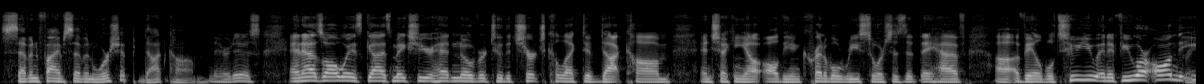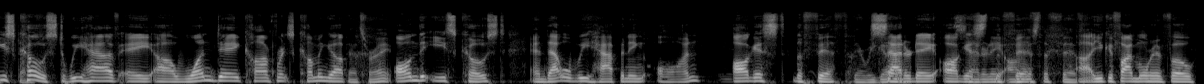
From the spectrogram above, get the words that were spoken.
757worship.com. There it is. And as always, guys, make sure you're heading over to thechurchcollective.com and checking out all the incredible resources that they have uh, available to you. And if you are on the Great East stuff. Coast, we have a uh, one day conference coming up. That's right. On the East Coast, and that will be happening on August the 5th. There we go. Saturday, August Saturday, the 5th. August the 5th. Uh, you can find more info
